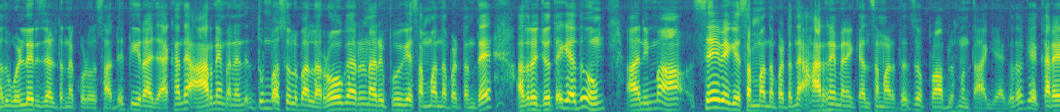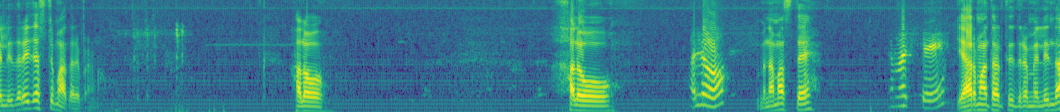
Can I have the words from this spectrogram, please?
ಅದು ಒಳ್ಳೆ ರಿಸಲ್ಟನ್ನು ಕೊಡುವ ಸಾಧ್ಯತೆ ತೀರಾಜ ಯಾಕಂದರೆ ಆರನೇ ಮನೆ ಅಂದರೆ ತುಂಬ ಸುಲಭ ಅಲ್ಲ. ರೋಗರಣ ರಿಪುವಿಗೆ ಸಂಬಂಧಪಟ್ಟಂತೆ ಅದರ ಜೊತೆಗೆ ಅದು ನಿಮ್ಮ ಸೇವೆಗೆ ಸಂಬಂಧಪಟ್ಟಂತೆ ಆರನೇ ಮನೆ ಕೆಲಸ ಮಾಡುತ್ತೆ ಸೊ ಪ್ರಾಬ್ಲಮ್ ಅಂತ ಆಗಿ ಆಗೋದು ಓಕೆ ಕರೆಯಲ್ಲಿದ್ದರೆ ಜಸ್ಟ್ ಮಾತಾಡಬೇಡ ಹಲೋ. ಹಲೋ. ಹಲೋ. ನಮಸ್ತೆ. ನಮಸ್ತೆ. ಯಾರು ಮಾತಾಡ್ತಿದ್ರ ಮೇಲಿಂದ?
